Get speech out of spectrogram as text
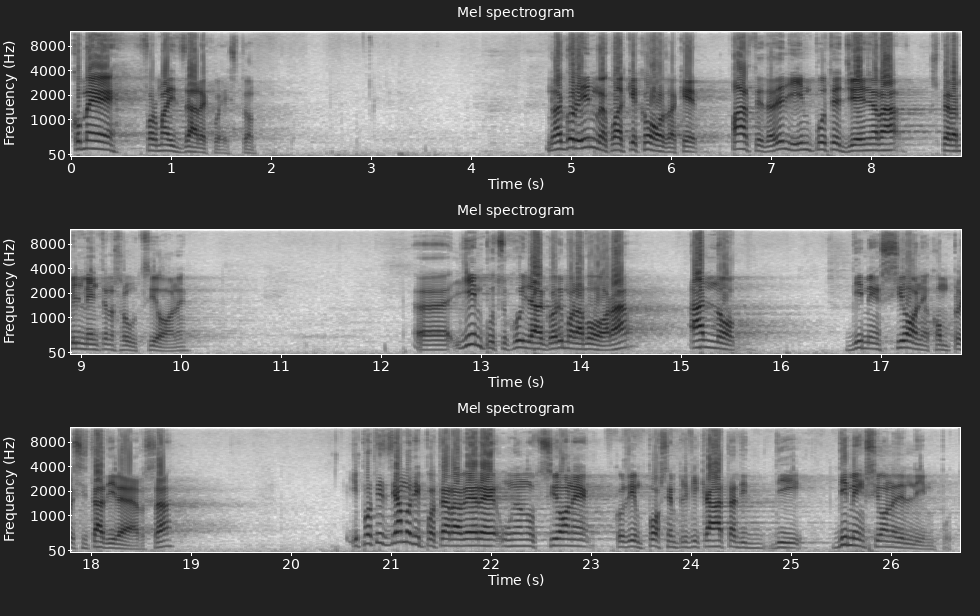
come formalizzare questo? Un algoritmo è qualcosa che parte da degli input e genera sperabilmente una soluzione. Uh, gli input su cui l'algoritmo lavora hanno dimensione o complessità diversa, ipotizziamo di poter avere una nozione così un po' semplificata di, di dimensione dell'input.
